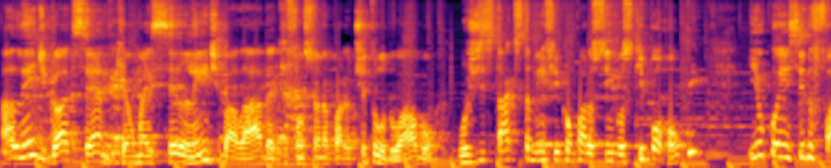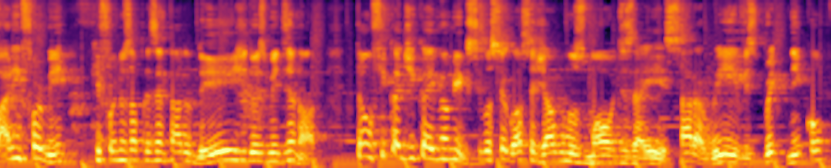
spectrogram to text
Além de God Send, que é uma excelente balada que funciona para o título do álbum, os destaques também ficam para os singles Keep on Hope e o conhecido Firing For Me, que foi nos apresentado desde 2019. Então fica a dica aí, meu amigo, se você gosta de algo nos moldes aí, Sarah Reeves, Britt Nicol,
